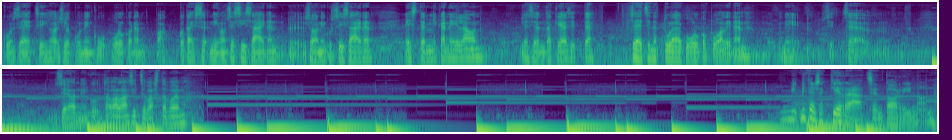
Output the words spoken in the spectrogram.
kuin se, että siihen olisi joku niin kuin ulkoinen pakko, tai se, niillä on se sisäinen, se on niin kuin sisäinen este, mikä niillä on. Ja sen takia sitten se, että sinne tulee joku ulkopuolinen niin sit se, se on niinku tavallaan sit se vastavoima. M- miten sä keräät sen tarinan?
